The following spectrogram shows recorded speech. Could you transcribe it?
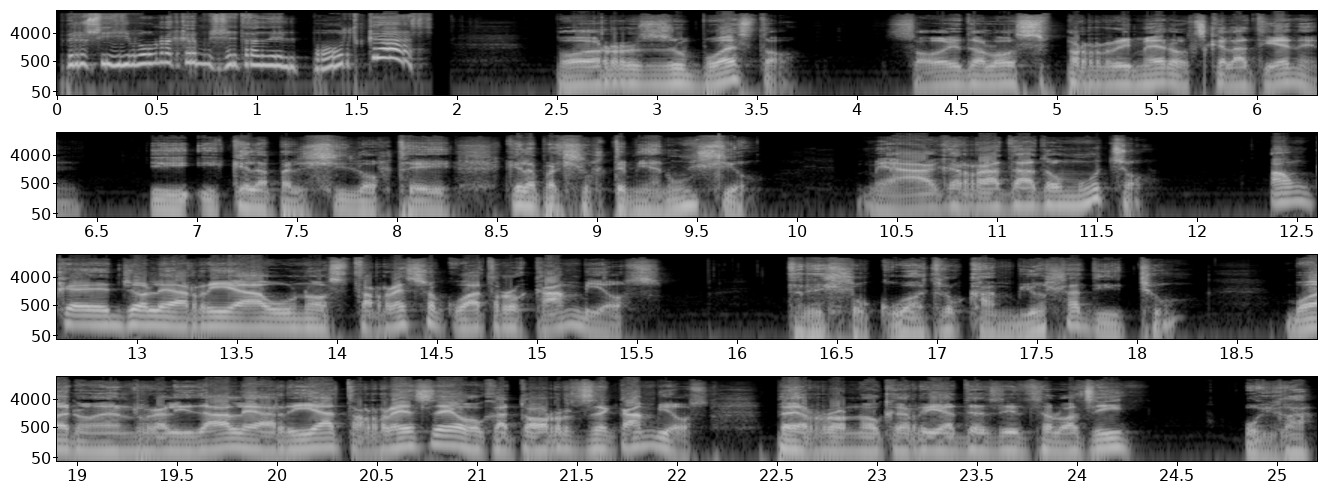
Pero si lleva una camiseta del podcast. Por supuesto. Soy de los primeros que la tienen. ¿Y, y qué le ha parecido a usted? ¿Qué le ha parecido a usted mi anuncio? Me ha agradado mucho. Aunque yo le haría unos tres o cuatro cambios. ¿Tres o cuatro cambios ha dicho? Bueno, en realidad le haría trece o catorce cambios, pero no querría decírselo así. Oiga,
